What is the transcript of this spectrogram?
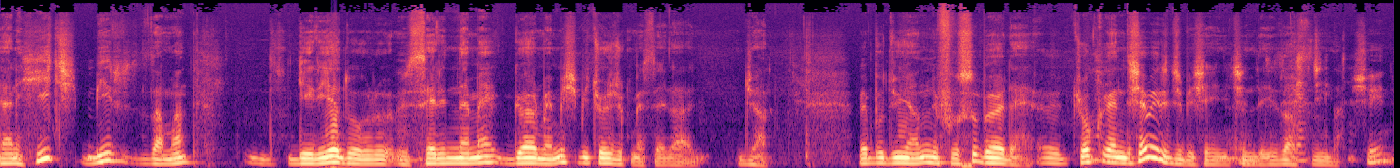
Yani hiçbir zaman geriye doğru serinleme görmemiş bir çocuk mesela Can. Ve bu dünyanın nüfusu böyle. Ee, Çok endişe verici bir şeyin içindeyiz aslında. Gerçekten. Şeyin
